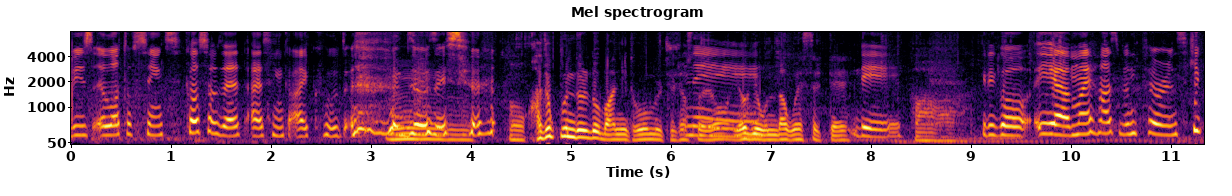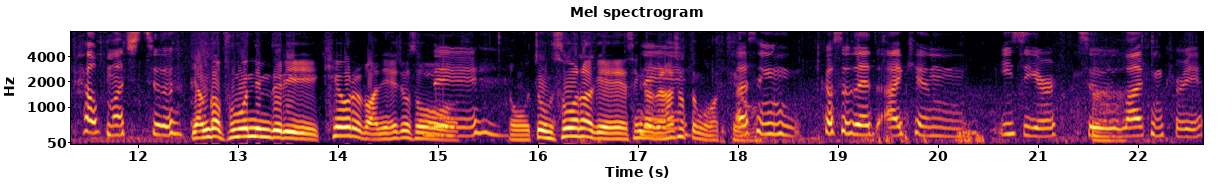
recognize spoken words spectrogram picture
with a lot of things. Because of that, I think I could do this. 어, 가족분들도 많이 도움을 주셨어요. 네. 여기 온다고 했을 때. 네. 아, 그리고 yeah, my husband parents keep help much too. 양가 부모님들이 케어를 많이 해줘서 네. 어, 좀 수월하게 생각을 네. 하셨던 것 같아요. I think because of that I can easier to Ah. live in Korea.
